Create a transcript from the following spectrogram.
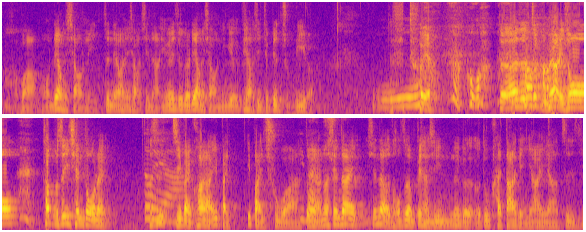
好不好？哦，量小你真的要很小心啊，因为这个量小，你一不小心就变主力了。哦、对啊，哇 对啊，这这股票你说它不是一千多呢，它是几百块啊，一百一百出啊，对啊。那现在现在有投资人不小心那个额度开大一点压一压，自己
